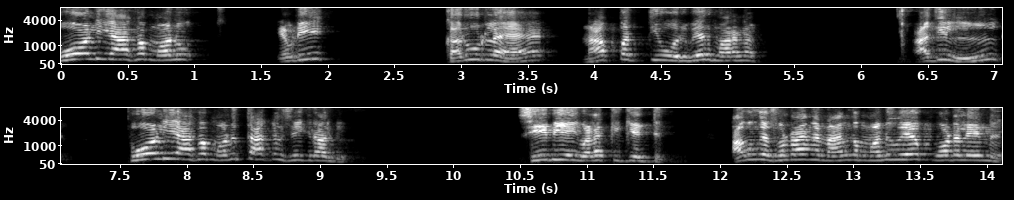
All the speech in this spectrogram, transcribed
போலியாக மனு எப்படி? கரூர்ல நாற்பத்தி ஒரு பேர் மரணம். அதில் போலியாக மனு தாக்கல் செய்கிறார்கள். சிபிஐ வழக்கு கேட்டு. அவங்க சொல்றாங்க நாங்க மனுவே போடலேன்னு.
